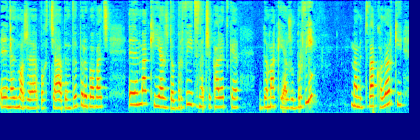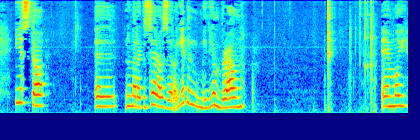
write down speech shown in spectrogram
y, nad morze, bo chciałabym wypróbować y, makijaż do brwi, to znaczy paletkę do makijażu brwi. Mamy dwa kolorki i jest to numerek 001 Million Brown. Mój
